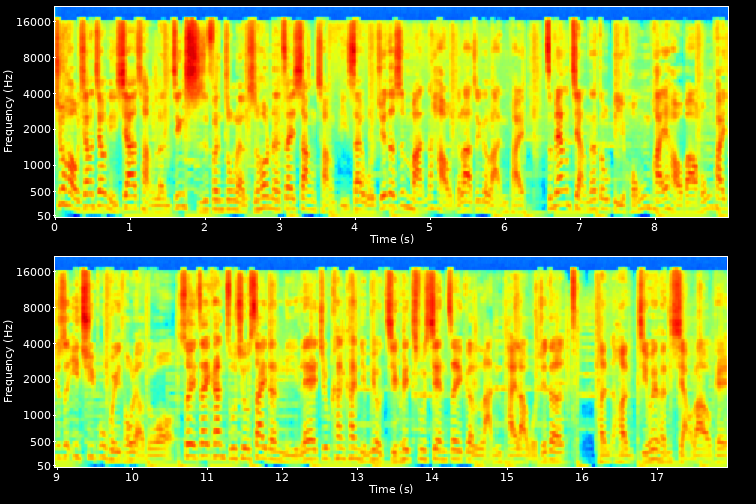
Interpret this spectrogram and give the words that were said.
就好像叫你下场冷静十分钟了之后呢，再上场比赛，我觉得是蛮好的啦。这个蓝牌怎么样讲呢，都比红牌好吧？红牌就是一去不回头了的哦。所以在看足球赛的你嘞，就看看有没有机会出现这个蓝牌啦。我觉得很很机会很小啦，OK。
